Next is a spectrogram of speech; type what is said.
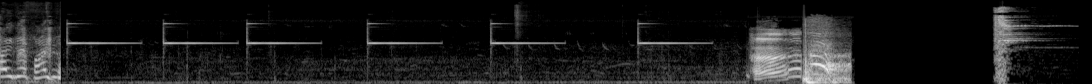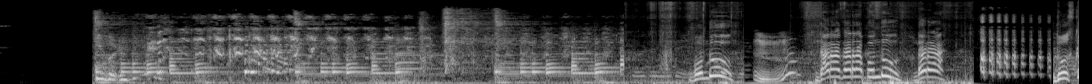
ভাই রে ভাই। বন্ধু দাঁড়া দাঁড়া বন্ধু দাঁড়া। দোস্ত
